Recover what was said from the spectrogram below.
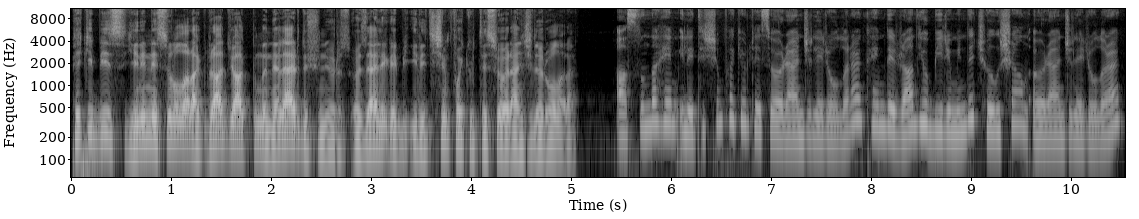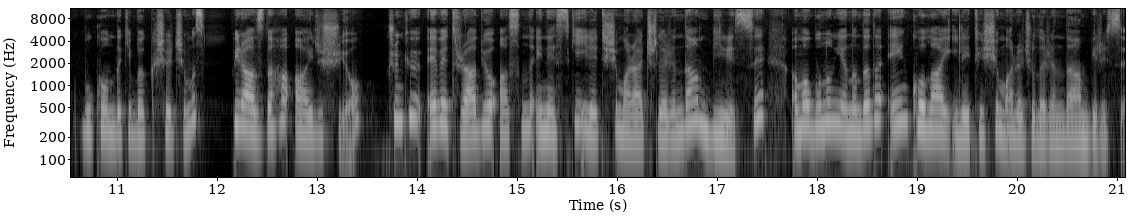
Peki biz yeni nesil olarak radyo hakkında neler düşünüyoruz? Özellikle bir iletişim fakültesi öğrencileri olarak. Aslında hem iletişim fakültesi öğrencileri olarak hem de radyo biriminde çalışan öğrencileri olarak bu konudaki bakış açımız biraz daha ayrışıyor. Çünkü evet radyo aslında en eski iletişim araçlarından birisi ama bunun yanında da en kolay iletişim aracılarından birisi.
